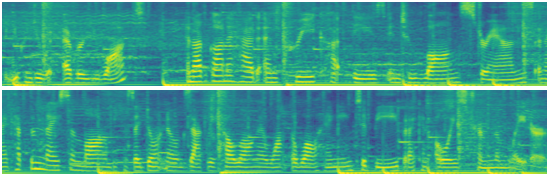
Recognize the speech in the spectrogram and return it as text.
but you can do whatever you want. And I've gone ahead and pre-cut these into long strands and I kept them nice and long because I don't know exactly how long I want the wall hanging to be, but I can always trim them later.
